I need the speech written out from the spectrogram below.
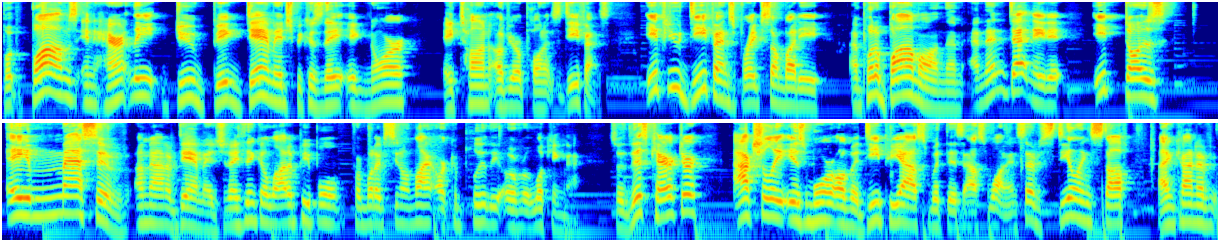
But bombs inherently do big damage because they ignore a ton of your opponent's defense. If you defense break somebody and put a bomb on them and then detonate it, it does a massive amount of damage. And I think a lot of people, from what I've seen online, are completely overlooking that. So this character actually is more of a DPS with this S1. Instead of stealing stuff and kind of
